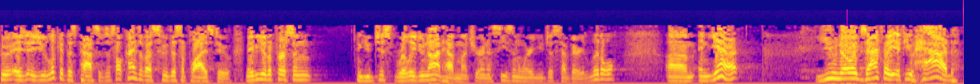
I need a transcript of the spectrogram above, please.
who, as, as you look at this passage, there's all kinds of us who this applies to. Maybe you're the person who you just really do not have much. You're in a season where you just have very little. Um, and yet, you know exactly if you had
